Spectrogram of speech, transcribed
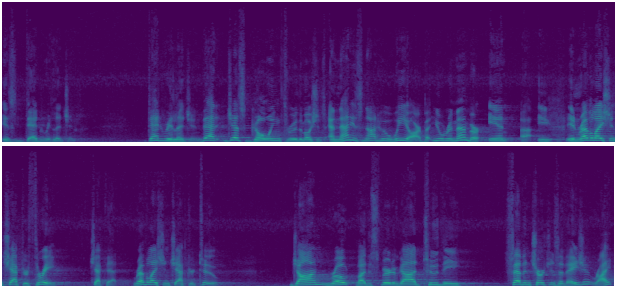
is dead religion. Dead religion, that just going through the motions. And that is not who we are. But you'll remember in, uh, in Revelation chapter 3, check that, Revelation chapter 2, John wrote by the Spirit of God to the seven churches of Asia, right?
